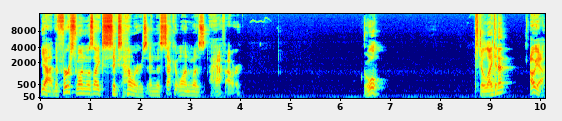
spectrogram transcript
yeah, the first one was like 6 hours and the second one was a half hour. Cool. Still liking it? Oh yeah,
